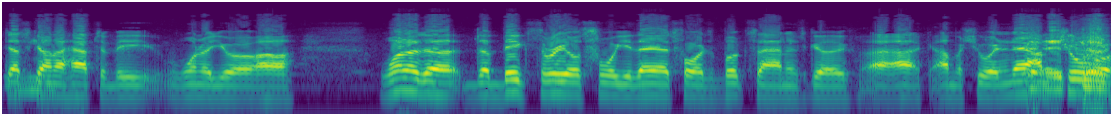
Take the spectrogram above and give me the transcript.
that's Mhm. gonna have to be one of your uh, one of the the big thrills for you there as far as book signings go. I, I, I'm sure, and I'm it's sure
